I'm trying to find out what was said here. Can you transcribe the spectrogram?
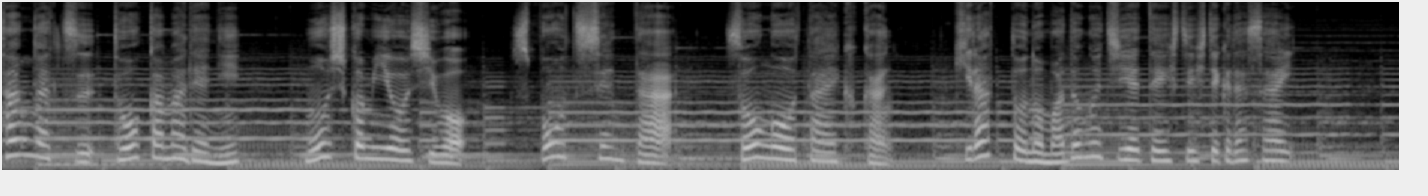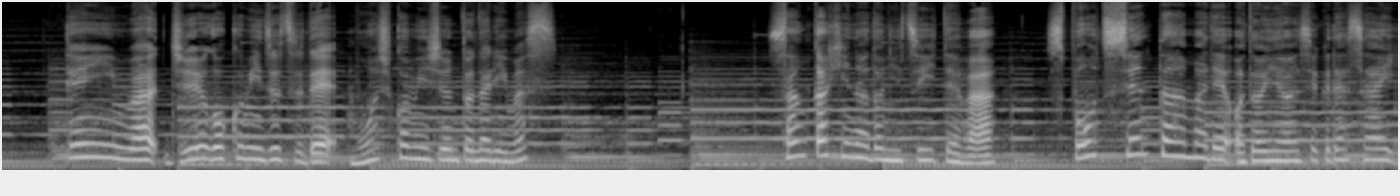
3月10日までに申し込み用紙をスポーツセンター総合体育館キラットの窓口へ提出してください。定員は15組ずつで申し込み順となります。参加費などについてはスポーツセンターまでお問い合わせください。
